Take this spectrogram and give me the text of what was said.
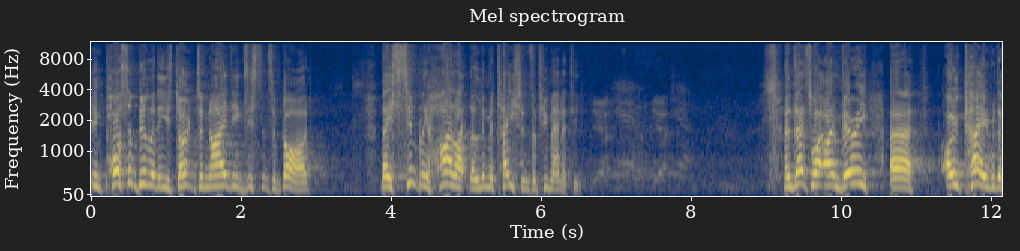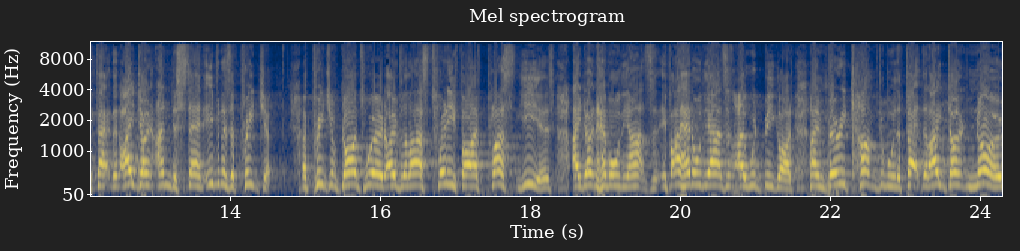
Impossibilities don't deny the existence of God, they simply highlight the limitations of humanity. And that's why I'm very uh, okay with the fact that I don't understand, even as a preacher, a preacher of God's word over the last 25 plus years, I don't have all the answers. If I had all the answers, I would be God. I'm very comfortable with the fact that I don't know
